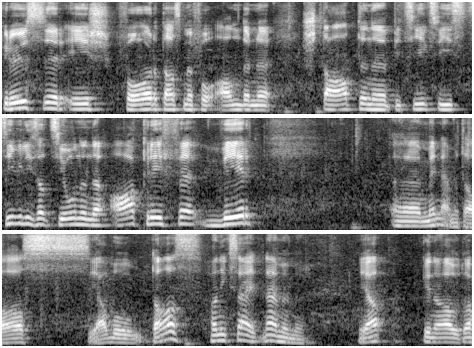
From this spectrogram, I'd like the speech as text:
größer ist die Gefahr, dass man von anderen Staaten bzw. Zivilisationen angegriffen wird. Äh, wir nehmen das. Jawohl, das habe ich gesagt, nehmen wir. Ja, genau, da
